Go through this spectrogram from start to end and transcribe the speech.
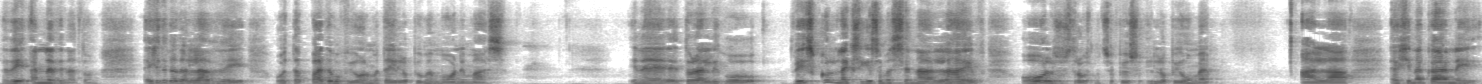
Δηλαδή, αν είναι δυνατόν. Έχετε καταλάβει ότι τα πάντα που βιώνουμε τα υλοποιούμε μόνοι μας; Είναι τώρα λίγο δύσκολο να εξηγήσω μέσα σε ένα live όλους τους τρόπους με τους οποίους υλοποιούμε, αλλά έχει να κάνει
